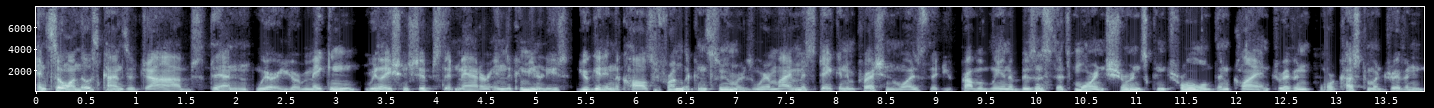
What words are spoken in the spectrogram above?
And so on those kinds of jobs, then where you're making relationships that matter in the communities, you're getting the calls from the consumers. Where my mistaken impression was that you're probably in a business that's more insurance controlled than client driven or customer driven.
